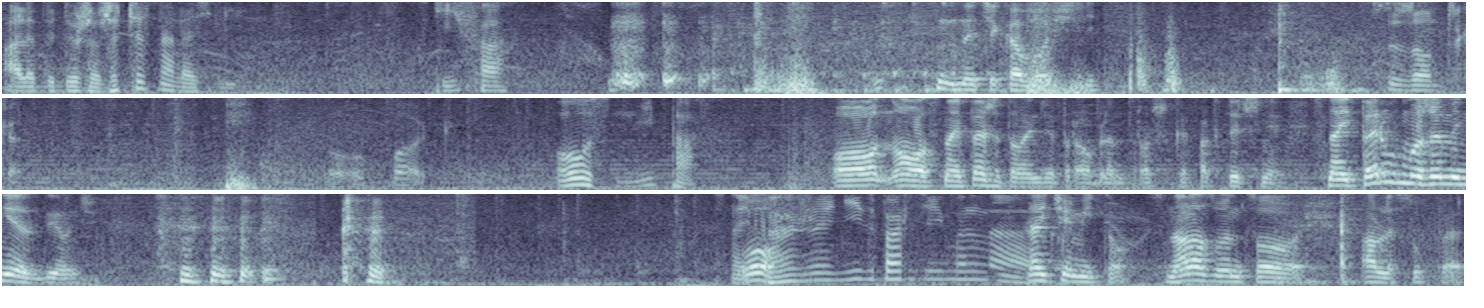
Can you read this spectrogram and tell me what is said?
Ale by dużo rzeczy znaleźli. Kifa. Inne ciekawości. Krzyżączkę. O fuck. O, snipa. O, no, snajperzy to będzie problem troszkę, faktycznie. Snajperów możemy nie zdjąć. Snajperzy nic bardziej mylnego. Dajcie mi to. Znalazłem coś, ale super.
